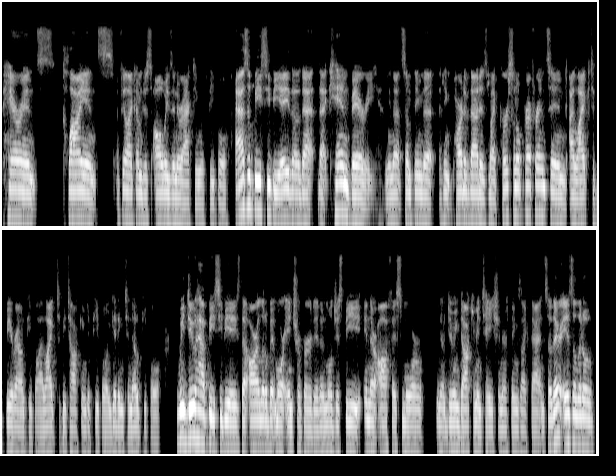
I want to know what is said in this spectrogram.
parents, clients. I feel like I'm just always interacting with people. As a BCBA, though, that that can vary. I mean, that's something that I think part of that is my personal preference, and I like to be around people. I like to be talking to people and getting to know people we do have BCBAs that are a little bit more introverted and will just be in their office more you know doing documentation or things like that. And so there is a little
